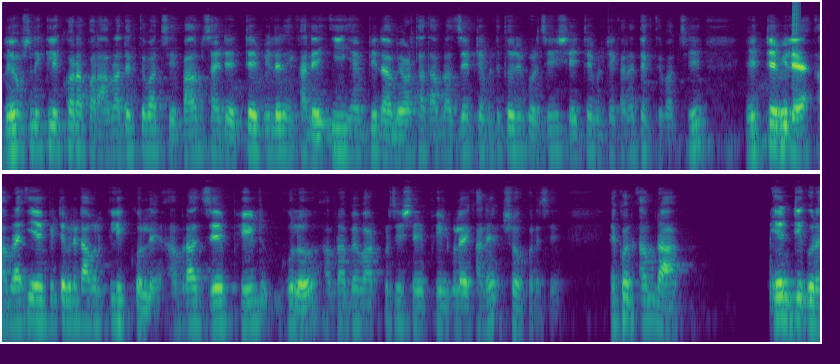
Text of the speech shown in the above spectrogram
অপশনে ক্লিক করার পর আমরা দেখতে পাচ্ছি বাম সাইডে টেবিলের এখানে ইএমপি নামে, অর্থাৎ আমরা যে টেবিলটি তৈরি করেছি, সেই টেবিলটি এখানে দেখতে পাচ্ছি। এই টেবিলে আমরা ইএমপি টেবিলে ডাবল ক্লিক করলে আমরা যে ফিল্ডগুলো আমরা ব্যবহার করছি, সেই এখানে শো করেছে। এখন আমরা এন্ট্রি করে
